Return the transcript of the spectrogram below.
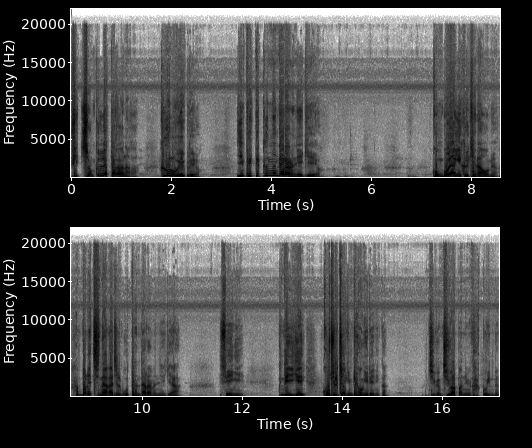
휘청 끌렸다가 나가. 그거는 왜 그래요? 임팩트 끊는다라는 얘기예요. 공 모양이 그렇게 나오면 한 번에 지나가질 못한다라는 얘기야. 스윙이. 근데 이게 고질적인 병이라니까. 지금 지우 아빠님이 갖고 있는.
